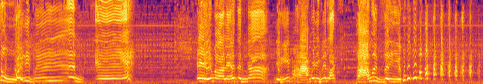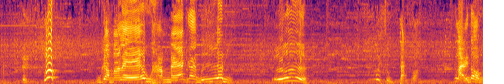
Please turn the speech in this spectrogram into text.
สวยดิเพื่อน เอ เอมาแล้วเต็มหน้า อย่างนี้ผางไม่ได้เพื่อนรัก ผาหมื่นสี่กูกลับมาแล้วกู comeback อะเพื่อน เออโอ้ยสุดจัดว่ะ ไหลต่อไป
